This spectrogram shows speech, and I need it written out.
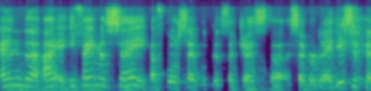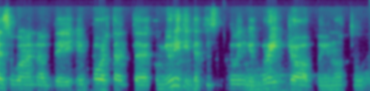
and uh, I, if I must say, of course, I would suggest uh, Cyber Ladies as one of the important uh, community that is doing a great job, you know, to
